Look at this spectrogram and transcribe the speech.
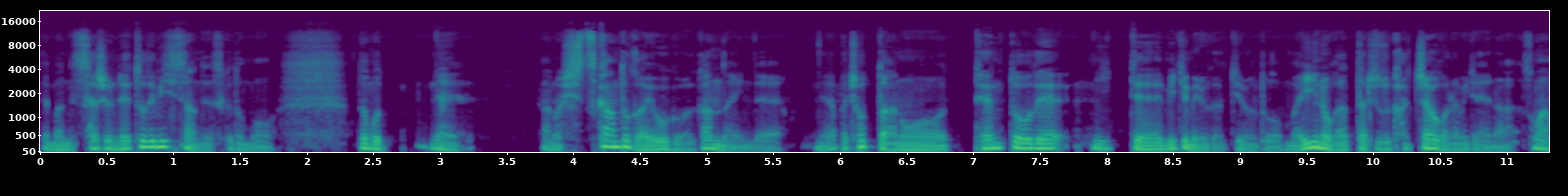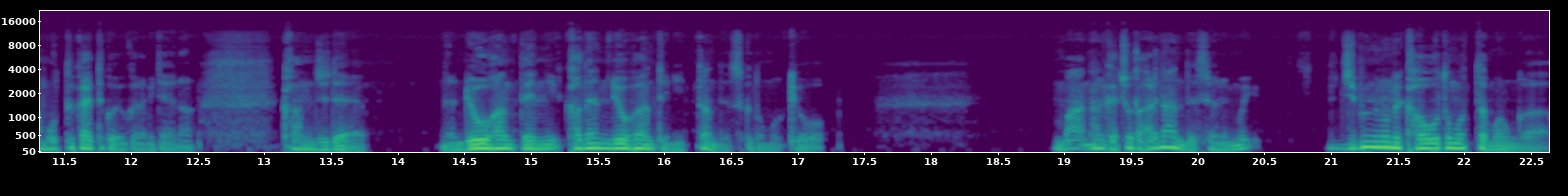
でまあ、最初ネットで見てたんですけども、でもね、あの質感とかよくわかんないんで、やっぱちょっとあの、店頭で行って見てみるかっていうのと、まあいいのがあったらちょっと買っちゃおうかなみたいな、そのまま持って帰ってこようかなみたいな感じで、量販店に、家電量販店に行ったんですけども、今日。まあなんかちょっとあれなんですよね。自分のね、買おうと思ったものが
